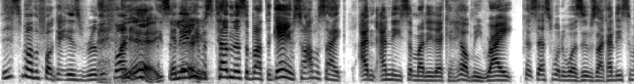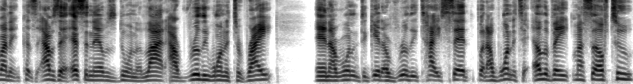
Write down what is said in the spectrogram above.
this motherfucker is really funny. Yeah, he's And then he was telling us about the game. So I was like, I, I need somebody that can help me write because that's what it was. It was like, I need somebody because I was at SNL, was doing a lot. I really wanted to write and I wanted to get a really tight set, but I wanted to elevate myself too.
